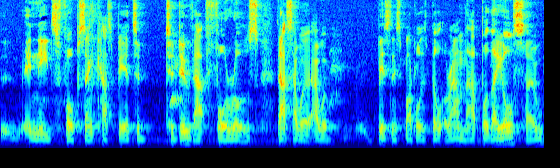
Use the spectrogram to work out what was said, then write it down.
it needs four percent cask beer to to do that for us. That's our our business model is built around that. But they also,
